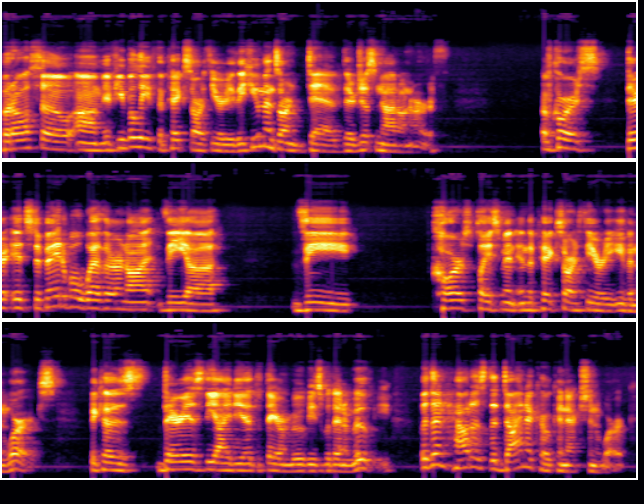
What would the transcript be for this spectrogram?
but also, um, if you believe the Pixar theory, the humans aren't dead; they're just not on Earth. Of course, there, it's debatable whether or not the uh, the cars placement in the Pixar theory even works, because there is the idea that they are movies within a movie. But then, how does the Dinoco connection work?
